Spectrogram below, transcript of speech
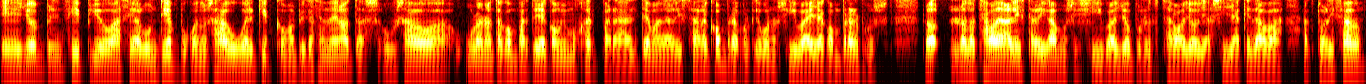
Eh, yo en principio hace algún tiempo, cuando usaba Google Keep como aplicación de notas, usaba una nota compartida con mi mujer para el tema de la lista de la compra, porque bueno, si iba ella a comprar, pues lo, lo tachaba de la lista, digamos, y si iba yo, pues lo tachaba yo y así ya quedaba actualizado.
